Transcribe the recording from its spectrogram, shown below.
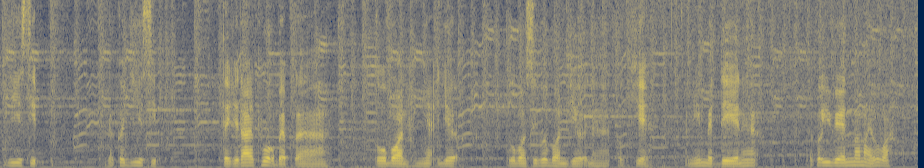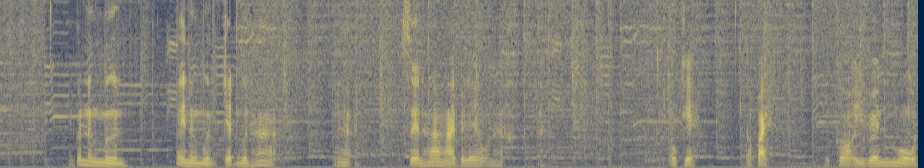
20 แล้วก็ 20 แต่จะได้พวกแบบอ่าโกบอลเนี้ยเยอะโกบอลซิลเวอร์บอลเยอะนะฮะโอเค อันนี้เมดเดย์นะฮะแล้วก็อีเวนต์มาใหม่ปะวะนี่ก็หนึ่งหมื่นไอ้หนึ่งหมื่นเจ็ดหมื่นห้านะฮะเศษห้าหายไปแล้วนะ โอเค ต่อไป แล้วก็อีเวนต์โหมด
